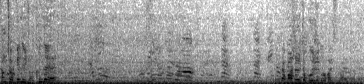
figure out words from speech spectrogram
상추와 깻잎이 좀 큰데, 일단 맛을 좀 보여주도록 하겠습니다, 아이들한테.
